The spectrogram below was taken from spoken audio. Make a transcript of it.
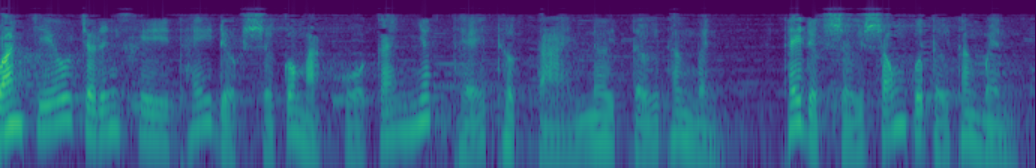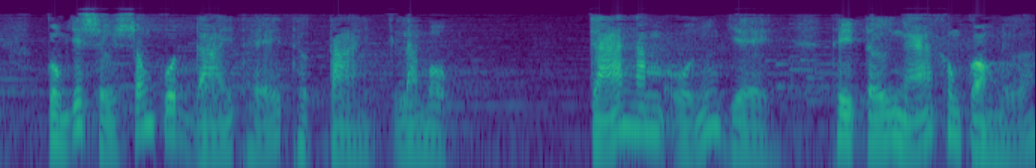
quán chiếu cho đến khi thấy được sự có mặt của cái nhất thể thực tại nơi tự thân mình, thấy được sự sống của tự thân mình, cùng với sự sống của đại thể thực tại là một. Trả năm uẩn về thì tự ngã không còn nữa.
